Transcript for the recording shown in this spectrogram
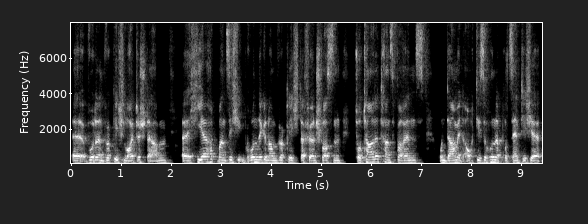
äh, wo dann wirklich Leute sterben. Äh, hier hat man sich im Grunde genommen wirklich dafür entschlossen, totale Transparenz und damit auch diese hundertprozentige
